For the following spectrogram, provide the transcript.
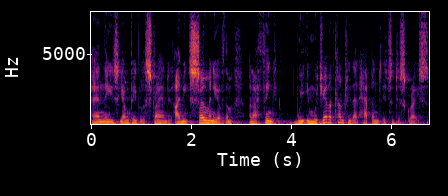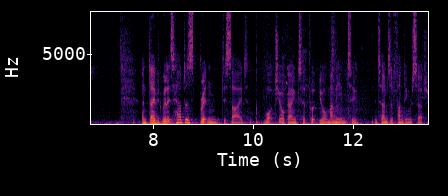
and these young people are stranded. I meet so many of them, and I think we, in whichever country that happens, it's a disgrace. And David Willetts, how does Britain decide what you're going to put your money into in terms of funding research?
